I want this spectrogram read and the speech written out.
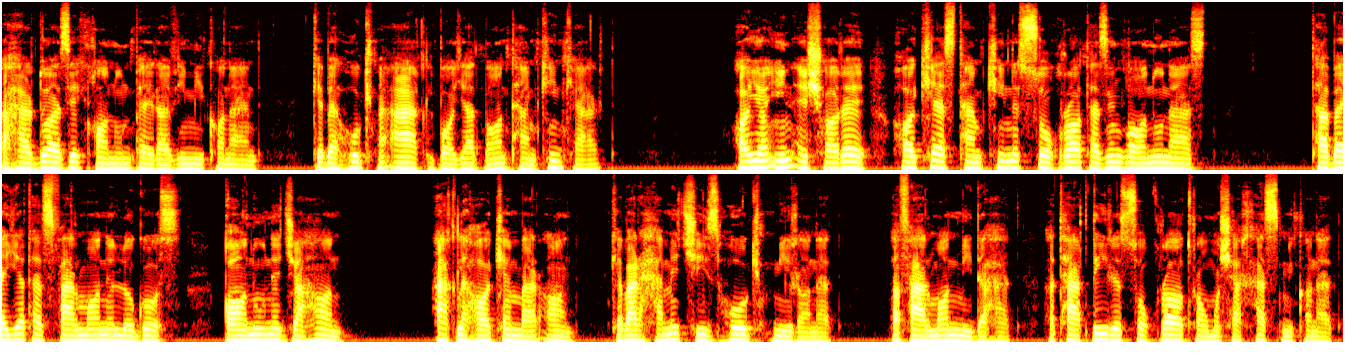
و هر دو از یک قانون پیروی می کنند که به حکم عقل باید به آن تمکین کرد؟ آیا این اشاره حاکی از تمکین سقرات از این قانون است؟ تبعیت از فرمان لوگوس، قانون جهان، عقل حاکم بر آن که بر همه چیز حکم میراند و فرمان می دهد و تقدیر سقرات را مشخص می کند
